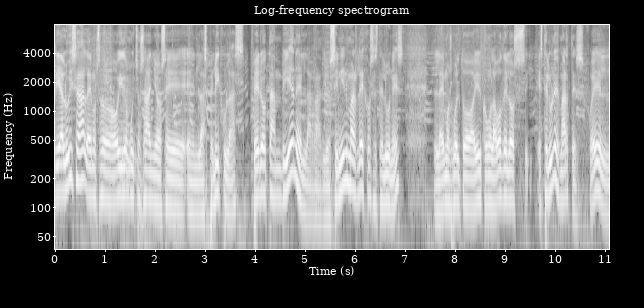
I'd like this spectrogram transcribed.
María Luisa la hemos oído muchos años eh, en las películas, pero también en la radio. Sin ir más lejos, este lunes la hemos vuelto a oír como la voz de los... Este lunes, martes, fue el,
